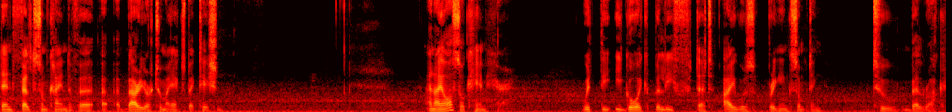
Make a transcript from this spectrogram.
then felt some kind of a, a, barrier to my expectation. And I also came here with the egoic belief that I was bringing something to Bell Rock.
